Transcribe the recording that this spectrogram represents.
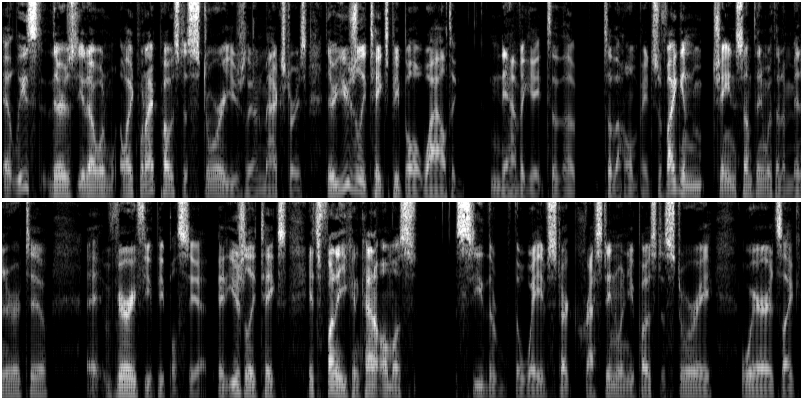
at least there's you know when like when I post a story usually on MacStories, there usually takes people a while to navigate to the to the homepage. So if I can change something within a minute or two, uh, very few people see it. It usually takes. It's funny. You can kind of almost see the the waves start cresting when you post a story where it's like,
